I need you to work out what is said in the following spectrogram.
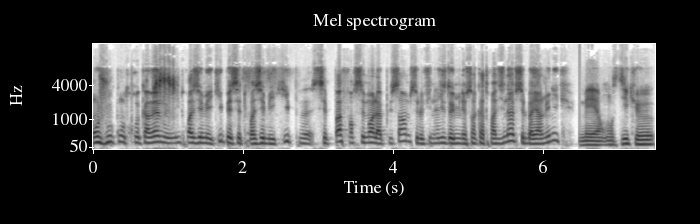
on joue contre quand même une troisième équipe et cette troisième équipe, c'est pas forcément la plus simple. C'est le finaliste de 1999, c'est le Bayern Munich. Mais on se dit que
